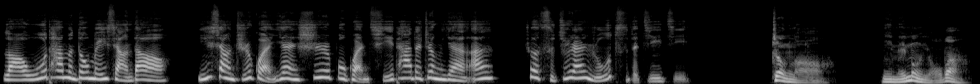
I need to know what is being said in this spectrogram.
老吴他们都没想到，一向只管验尸不管其他的郑彦安，这次居然如此的积极。郑老，你没梦游吧？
